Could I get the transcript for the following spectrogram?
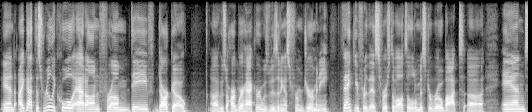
And I got this really cool add-on from Dave Darko, uh, who's a hardware hacker who was visiting us from Germany. Thank you for this, first of all. It's a little Mr. Robot. Uh, and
